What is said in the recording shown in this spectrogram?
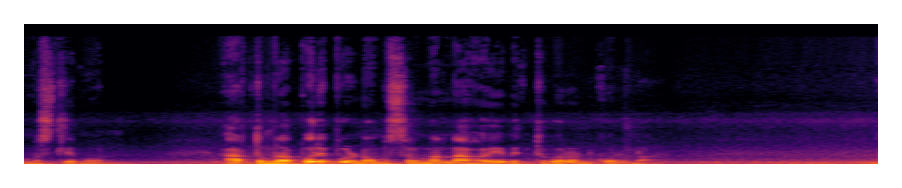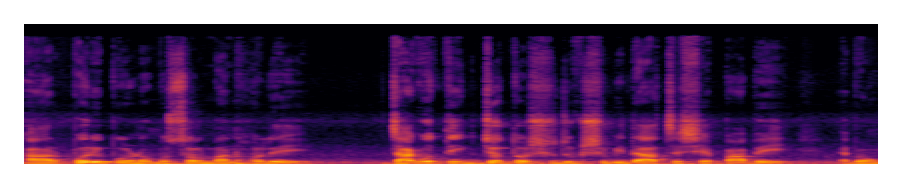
মুসলিমুন। আর তোমরা পরিপূর্ণ মুসলমান না হয়ে মৃত্যুবরণ করো না। আর পরিপূর্ণ মুসলমান হলে জাগতিক যত সুযোগ সুবিধা আছে সে পাবে এবং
